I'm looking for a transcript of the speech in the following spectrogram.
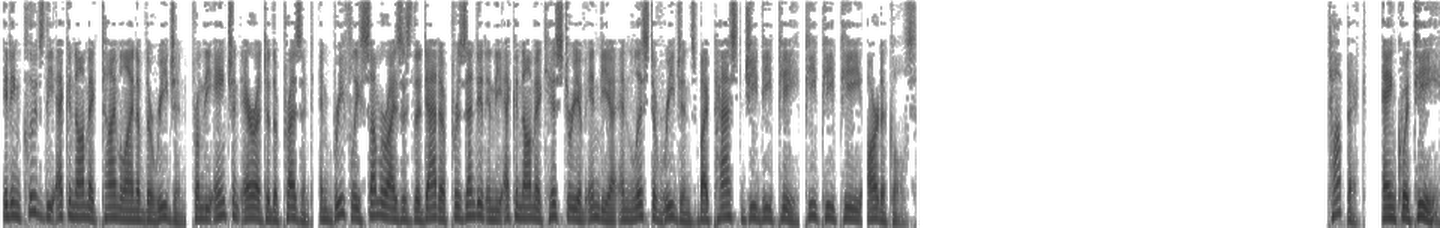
It includes the economic timeline of the region, from the ancient era to the present, and briefly summarizes the data presented in the Economic History of India and List of Regions by Past GDP PPP articles. Anquity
